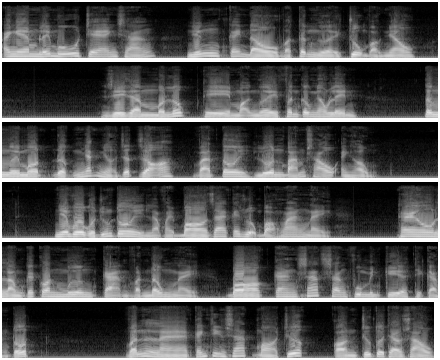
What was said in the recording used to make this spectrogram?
Anh em lấy mũ che ánh sáng, những cái đầu và thân người trụm vào nhau. Dì dầm một lúc thì mọi người phân công nhau lên. Từng người một được nhắc nhở rất rõ và tôi luôn bám sau anh Hồng. Nhiệm vụ của chúng tôi là phải bò ra cái ruộng bỏ hoang này theo lòng cái con mương cạn và nông này bò càng sát sang Phu bên kia thì càng tốt. Vẫn là cánh trinh sát bò trước, còn chúng tôi theo sau.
